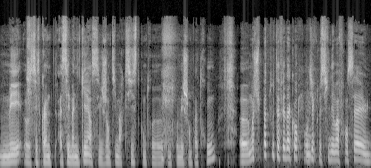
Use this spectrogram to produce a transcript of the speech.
mais euh, c'est quand même assez manichéen. C'est gentil marxiste contre, contre méchant patron. Euh, moi, je ne suis pas tout à fait d'accord pour dire que le cinéma français a, eu-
